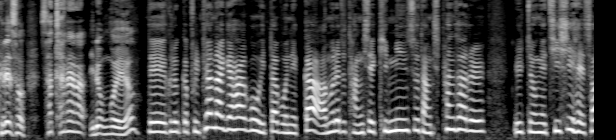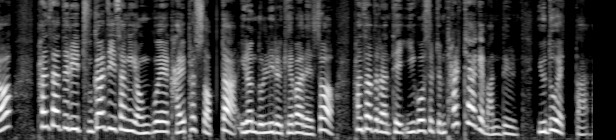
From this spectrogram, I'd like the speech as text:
그래서 사찰해라 이런 거예요? 네, 그러니까 불편하게 하고 있다 보니까 아무래도 당시에 김민수 당시 판사를 일종의 지시해서 판사들이 두 가지 이상의 연구에 가입할 수 없다 이런 논리를 개발해서 판사들한테 이곳을 좀 탈퇴하게 만들 유도했다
